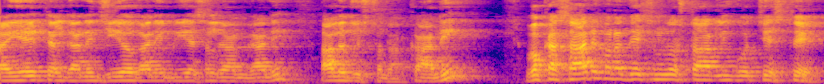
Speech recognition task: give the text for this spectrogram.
ఎయిర్టెల్ కానీ జియో కానీ బిఎస్ఎల్ కానీ కానీ ఆలోచిస్తున్నారు. కానీ ఒకసారి మన దేశంలో స్టార్ లింక్ వచ్చేస్తే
